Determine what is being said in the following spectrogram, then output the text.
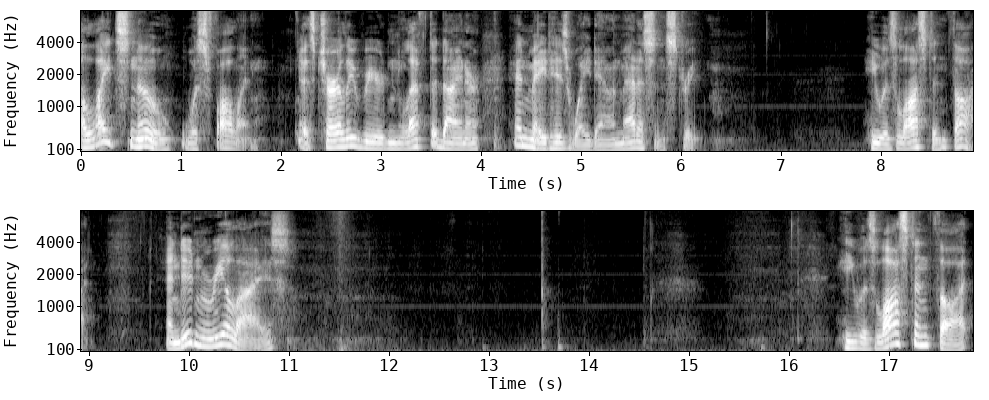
a light snow was falling as Charlie Reardon left the diner and made his way down Madison Street. He was lost in thought and didn't realize he was lost in thought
